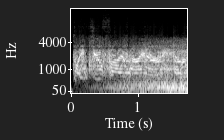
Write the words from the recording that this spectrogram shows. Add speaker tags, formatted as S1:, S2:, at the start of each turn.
S1: Flight 259er,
